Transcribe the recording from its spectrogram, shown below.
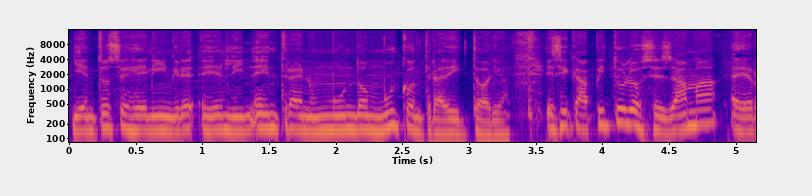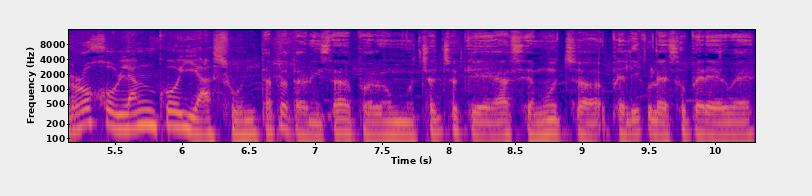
y entonces él, él entra en un mundo muy contradictorio. Ese capítulo se llama eh, Rojo, Blanco y Azul. Está protagonizado por un muchacho que hace mucho películas de superhéroes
